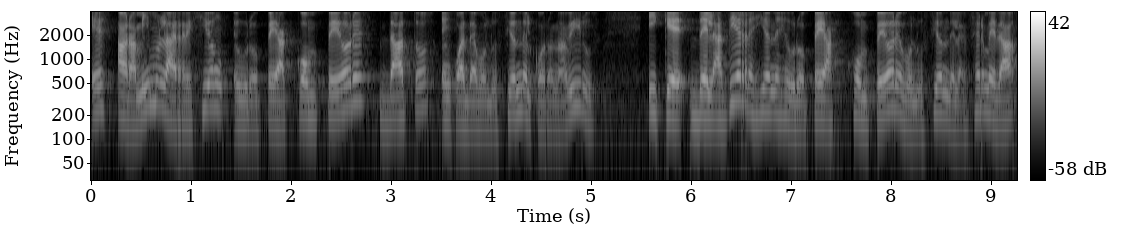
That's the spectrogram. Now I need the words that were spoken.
es ahora mismo la región europea con peores datos en cuanto a evolución del coronavirus y que de las 10 regiones europeas con peor evolución de la enfermedad,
